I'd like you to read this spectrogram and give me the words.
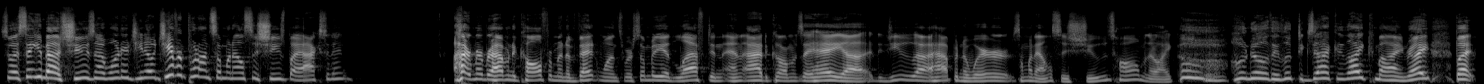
So I was thinking about shoes, and I wondered, you know, did you ever put on someone else's shoes by accident? I remember having a call from an event once where somebody had left, and, and I had to call them and say, Hey, uh, did you uh, happen to wear someone else's shoes home? And they're like, Oh, oh no, they looked exactly like mine, right? But,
